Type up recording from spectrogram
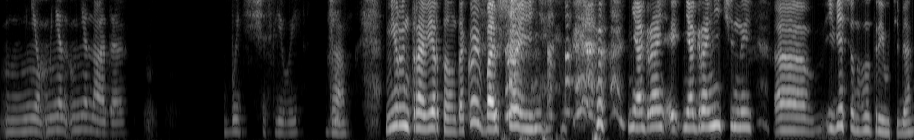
мне, мне, мне надо быть счастливой. Да. Мир интроверта, он такой большой и неограниченный, а, и весь он внутри у тебя.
